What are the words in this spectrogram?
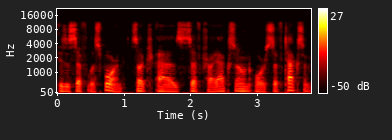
is a cephalosporin, such as ceftriaxone or cefotaxime.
